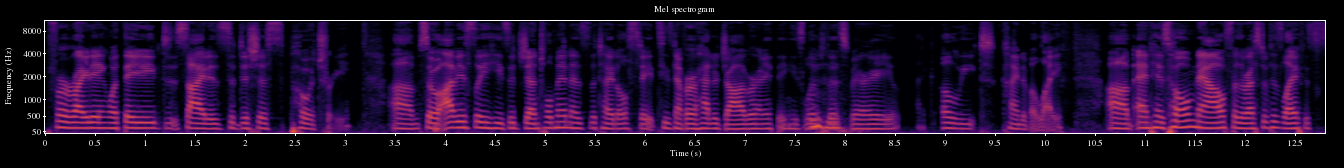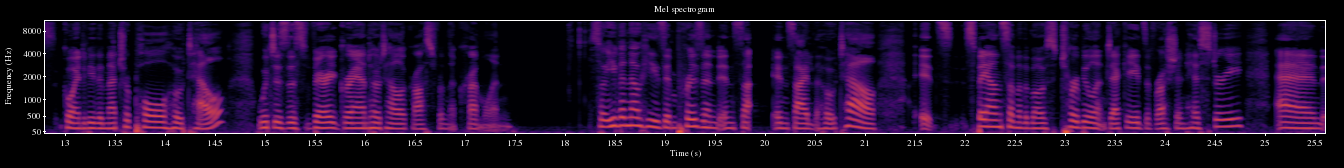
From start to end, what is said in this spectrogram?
for writing what they decide is seditious poetry. Um, so obviously, he's a gentleman, as the title states. He's never had a job or anything. He's lived this very like elite kind of a life. Um, and his home now for the rest of his life is going to be the Metropole Hotel, which is this very grand hotel across from the Kremlin. So even though he's imprisoned inside inside the hotel, it spans some of the most turbulent decades of Russian history, and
